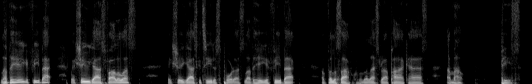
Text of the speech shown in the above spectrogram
Love to hear your feedback. Make sure you guys follow us. Make sure you guys continue to support us. Love to hear your feedback. I'm philosophical from the Let's podcast. I'm out. Peace.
